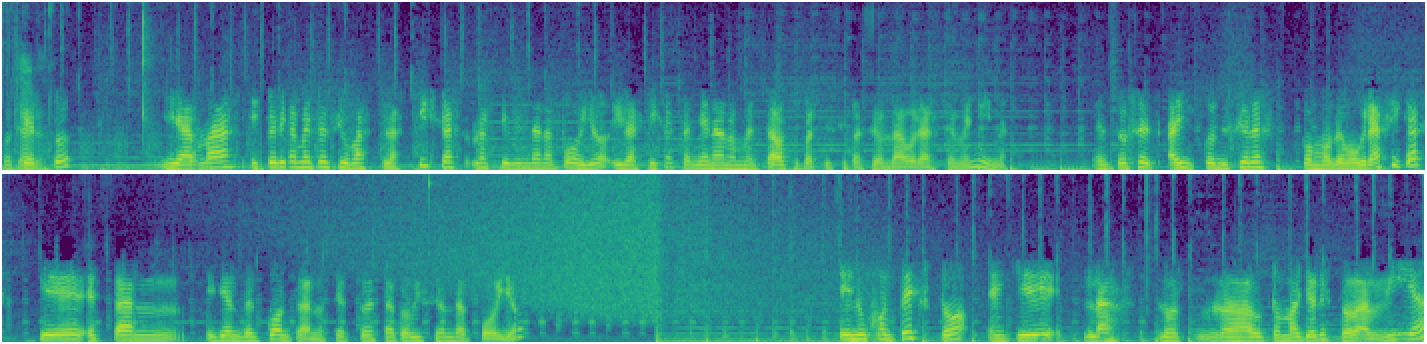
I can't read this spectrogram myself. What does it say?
¿no es cierto? Y además, históricamente han sido más las hijas las que brindan apoyo y las hijas también han aumentado su participación laboral femenina. Entonces, hay condiciones como demográficas que están yendo en contra, ¿no es cierto?, de esta provisión de apoyo. En un contexto en que las, los, adultos mayores todavía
